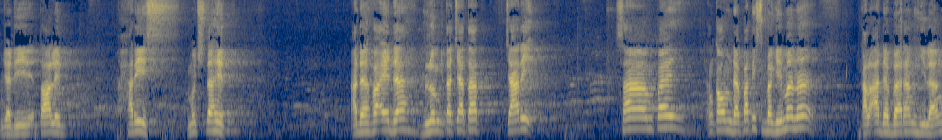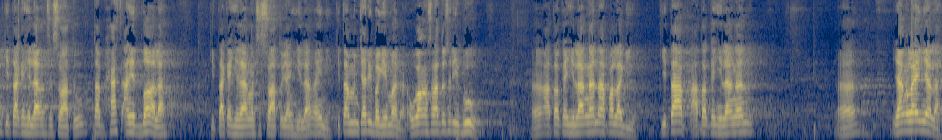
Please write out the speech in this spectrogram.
menjadi talib haris, mujtahid. Ada faedah belum kita catat, cari. Sampai engkau mendapati sebagaimana kalau ada barang hilang, kita kehilangan sesuatu, tabhas anid dhalah, kita kehilangan sesuatu yang hilang, nah ini. Kita mencari bagaimana, uang 100 ribu, atau kehilangan apa lagi, kitab atau kehilangan yang lainnya lah,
